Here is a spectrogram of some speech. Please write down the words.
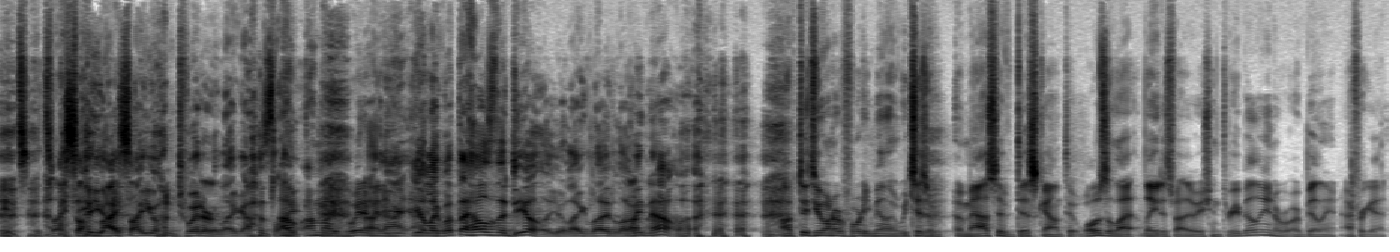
it's it's like I saw you. I saw you on Twitter. Like I was like, I'm like, wait a minute, I- you're I- like, what the hell's the deal? You're like, let, let me know. up to 240 million, which is a, a massive discount. To, what was the la- latest valuation? Three billion or, or billion? I forget.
